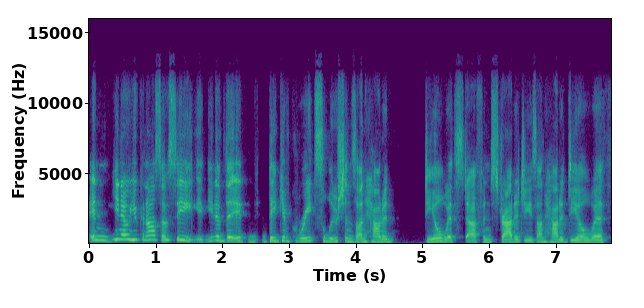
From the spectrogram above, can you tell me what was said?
And you know you can also see you know the, it, they give great solutions on how to deal with stuff and strategies on how to deal with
